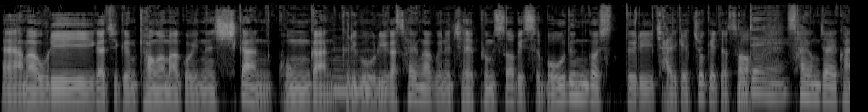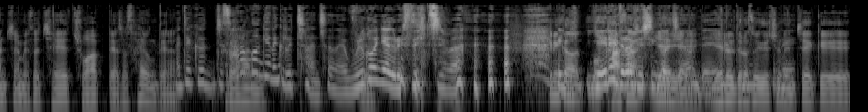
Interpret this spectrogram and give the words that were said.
아마 우리가 지금 경험하고 있는 시간, 공간 그리고 음. 우리가 사용하고 있는 제품, 서비스 모든 것들이 잘게 쪼개져서 네. 사용자의 관점에서 재조합돼서 사용되는. 근데 그 사용하기는 그렇지 않잖아요. 물건이야 예. 그럴 수 있지만. 그러니까 뭐 예를 가상, 들어주신 예, 거죠. 예. 네. 예를 들어서 요즘 네. 이제 그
